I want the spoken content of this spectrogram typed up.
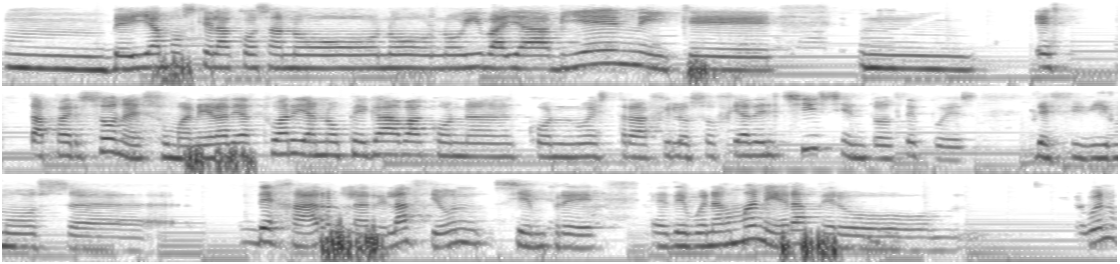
Mm, veíamos que la cosa no, no, iba ya bien y que mm, esta persona en su manera de actuar ya no pegaba con, eh, nuestra filosofía del chis y entonces pues decidimos eh, dejar la relación siempre eh, de buena manera, pero, bueno,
